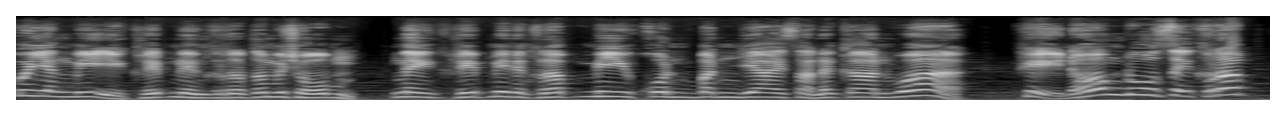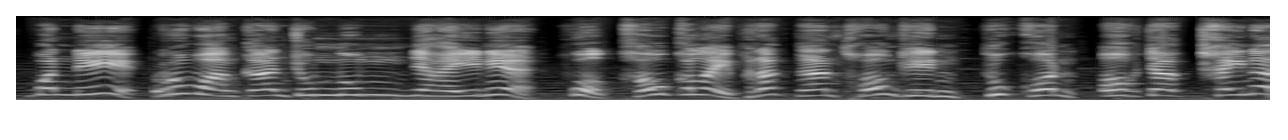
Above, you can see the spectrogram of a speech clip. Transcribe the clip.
ก็ยังมีอีกคลิปหนึ่งครับท่านผู้ชม ในคลิปนี้นะครับมีคนบรรยายสถานการณ์ว่าพี่น้องดูสิครับ วันนี้ระหว่างการชุมนุมใหญ่เนี่ย พวกเขาก็ไล่พนักงานท้องถิ่น ทุกคนออกจากชัยนา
